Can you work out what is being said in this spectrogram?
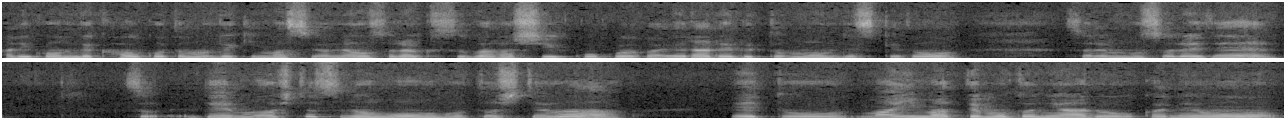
張り込んで買うこともできますよね。おそらく素晴らしい効果が得られると思うんですけどそれもそれでそでもう一つの方法としては、えーとまあ、今手元にあるお金を、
